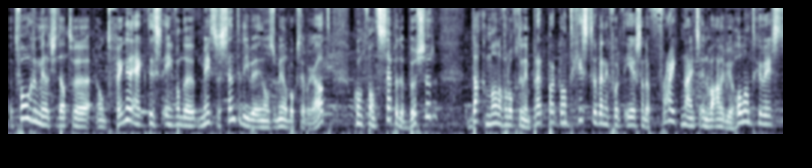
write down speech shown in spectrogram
Het volgende mailtje dat we ontvingen, het is een van de meest recente die we in onze mailbox hebben gehad, komt van Seppe de Busser. Dag mannen vanochtend in Pretparkland. Gisteren ben ik voor het eerst naar de Fright Nights in Walibi Holland geweest.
